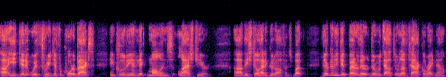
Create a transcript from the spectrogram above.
Uh, he did it with three different quarterbacks, including a Nick Mullens last year. Uh, they still had a good offense, but they're going to get better. They're they're without their left tackle right now.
